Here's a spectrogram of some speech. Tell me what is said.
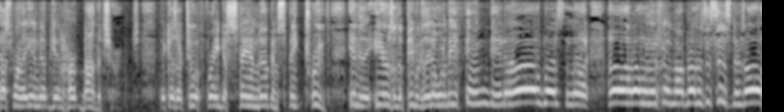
That's why they end up getting hurt by the church. Because they're too afraid to stand up and speak truth into the ears of the people because they don't want to be offended. Oh, bless the Lord. Oh, I don't want to offend my brothers and sisters. Oh,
